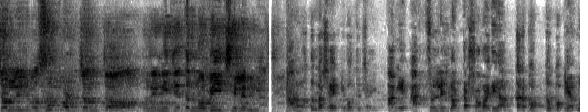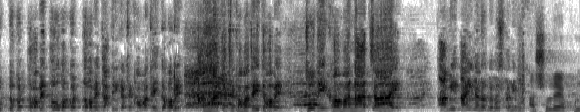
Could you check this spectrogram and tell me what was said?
চল্লিশ বছর পর্যন্ত উনি নিজে তো নবী ছিলেন না। আহমদুল্লাহ সাহেবকে বলতে চাই? আমি আটচল্লিশ ঘণ্টা সময় দিলাম। তার বক্তব্যকে উদ্ধ করতে হবে তৌবা করতে হবে জাতির কাছে ক্ষমা চাইতে হবে আল্লাহর কাছে ক্ষমা চাইতে হবে। যদি ক্ষমা না চায় আমি আইনানুগ ব্যবস্থা নিব। আসলে এখন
